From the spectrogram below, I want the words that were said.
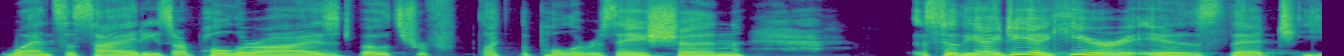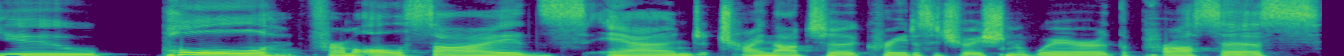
When societies are polarized, votes reflect the polarization. So the idea here is that you pull from all sides and try not to create a situation where the process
